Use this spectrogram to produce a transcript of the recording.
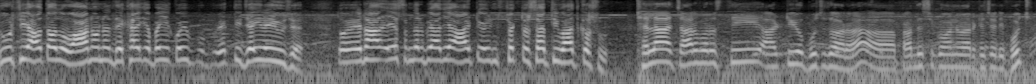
દૂરથી આવતા હોય તો વાહનોને દેખાય કે ભાઈ કોઈ વ્યક્તિ જઈ રહ્યું છે. તો એના, એ સંદર્ભે આજે આરટીઓ ઇન્સ્પેક્ટર સાહેબથી વાત કરશું. છેલ્લા ચાર વર્ષથી આરટીઓ ભુજ દ્વારા પ્રાદેશિક વાહન વ્યવહાર કચેરી ભુજ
